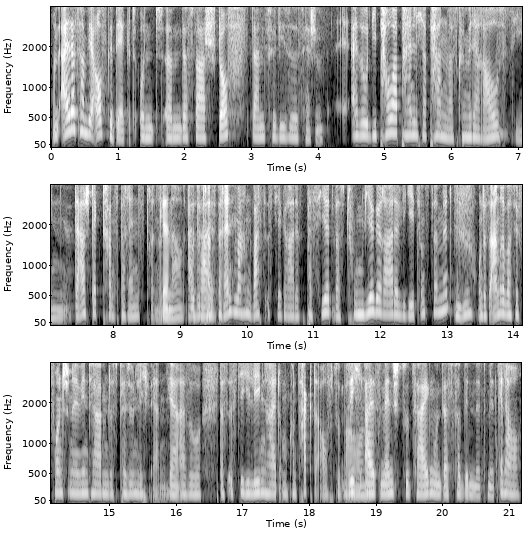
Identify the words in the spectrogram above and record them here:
Und all das haben wir aufgedeckt und ähm, das war Stoff dann für diese Session. Also die Power peinlicher Pannen, was können wir da rausziehen? Da steckt Transparenz drin. Genau, Also total. transparent machen, was ist hier gerade passiert, was tun wir gerade, wie geht es uns damit? Und das andere, was wir vorhin schon erwähnt haben, das persönlich werden. Mhm. Ja. Also das ist die Gelegenheit, um Kontakte aufzubauen. Sich als Mensch zu zeigen und das verbindet mit. Genau.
